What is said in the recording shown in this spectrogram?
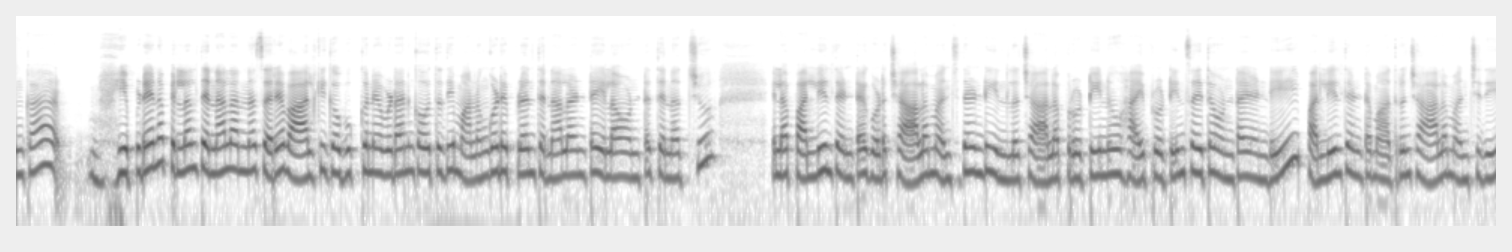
ఇంకా ఎప్పుడైనా పిల్లలు తినాలన్నా సరే వాళ్ళకి గబుక్కుని ఇవ్వడానికి అవుతుంది మనం కూడా ఎప్పుడైనా తినాలంటే ఇలా ఉంటే తినచ్చు. ఇలా పల్లీలు తింటే కూడా చాలా మంచిదండి. ఇందులో చాలా ప్రోటీన్ హై ప్రోటీన్స్ అయితే ఉంటాయండి. పల్లీలు తింటే మాత్రం చాలా మంచిది.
